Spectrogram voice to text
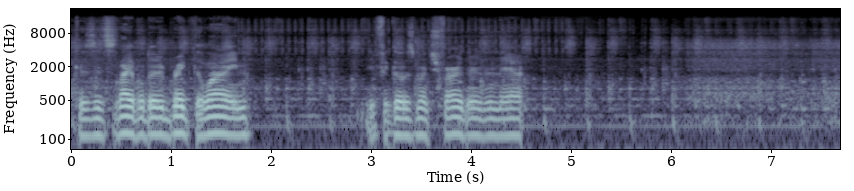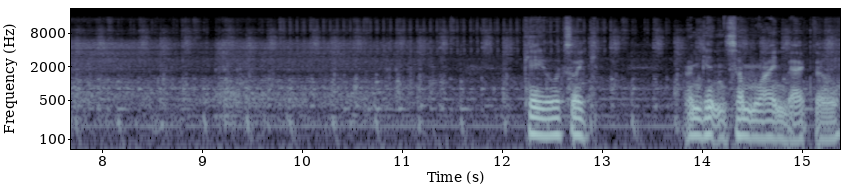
because it's liable to break the line if it goes much farther than that. Okay, looks like I'm getting some line back though.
